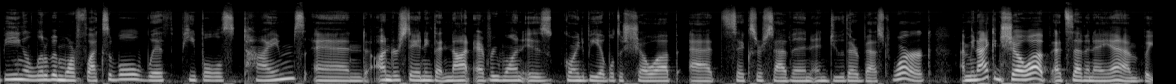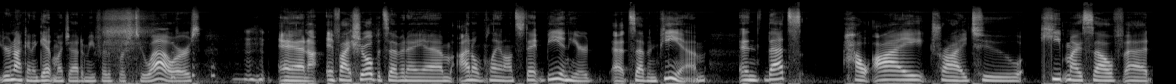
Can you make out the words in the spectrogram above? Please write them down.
being a little bit more flexible with people's times and understanding that not everyone is going to be able to show up at 6 or 7 and do their best work. I mean, I can show up at 7 a.m., but you're not going to get much out of me for the first two hours. and if I show up at 7 a.m., I don't plan on stay- being here at 7 p.m. And that's how I try to keep myself at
